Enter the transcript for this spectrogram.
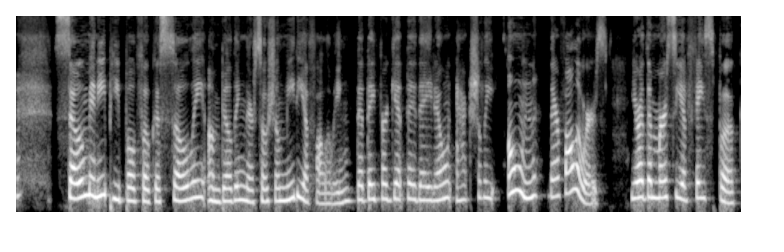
so many people focus solely on building their social media following that they forget that they don't actually own their followers. You're at the mercy of Facebook,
